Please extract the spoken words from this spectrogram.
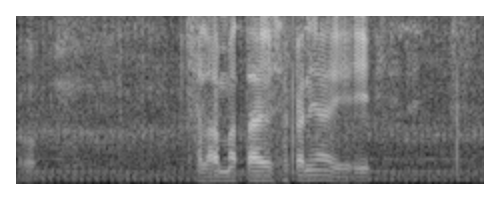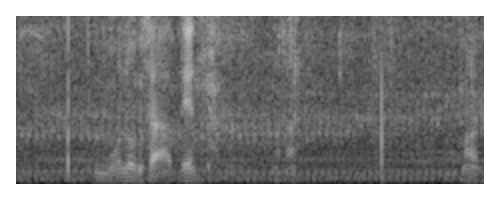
So, salamat tayo sa kanya. Eh, tumulong sa atin. Mag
